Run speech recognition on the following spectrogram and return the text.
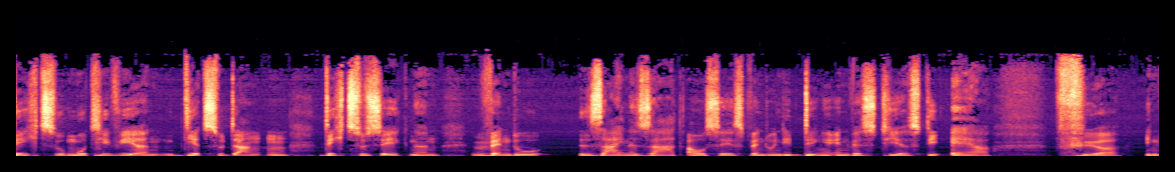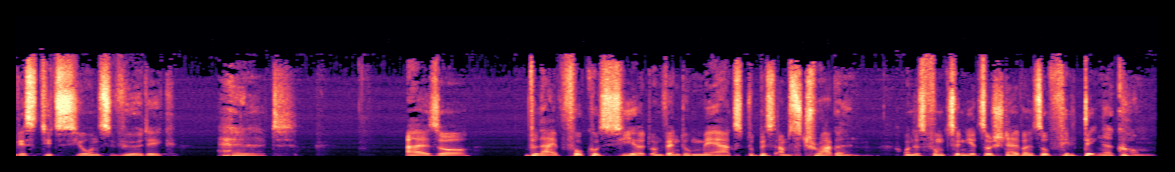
dich zu motivieren, dir zu danken, dich zu segnen, wenn du seine Saat aussehst, wenn du in die Dinge investierst, die er für investitionswürdig hält. Also bleib fokussiert und wenn du merkst, du bist am struggeln und es funktioniert so schnell, weil so viele Dinge kommen,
